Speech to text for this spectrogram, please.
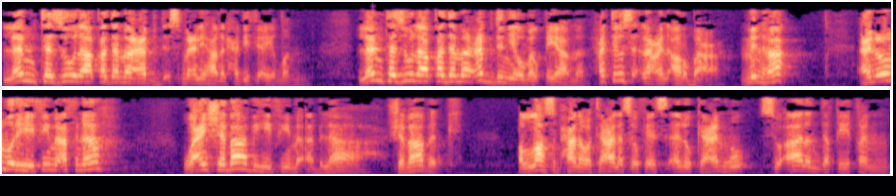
لن تزول قدم عبد. اسمع لي هذا الحديث أيضا. لن تزول قدم عبد يوم القيامة. حتى يسأل عن أربع منها عن عمره فيما أفناه وعن شبابه فيما أبلاه. شبابك. الله سبحانه وتعالى سوف يسألك عنه سؤالا دقيقا.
